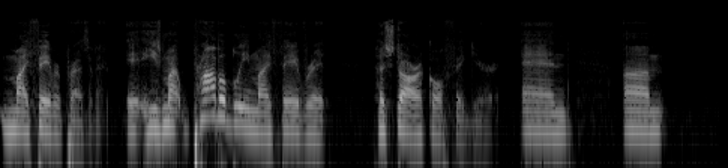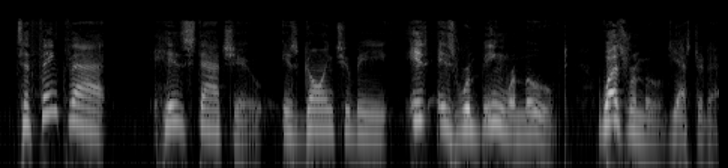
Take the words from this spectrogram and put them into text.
my favorite president. He's my probably my favorite historical figure, and um, to think that his statue is going to be is is being removed was removed yesterday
